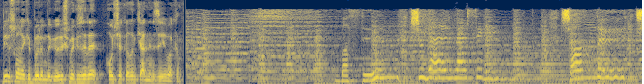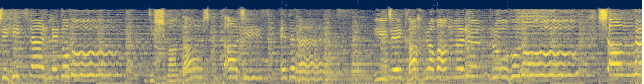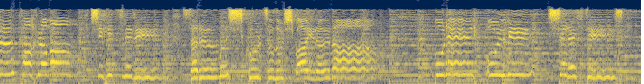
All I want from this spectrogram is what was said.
Bir sonraki bölümde görüşmek üzere. Hoşçakalın. Kendinize iyi bakın. Bastığın şu yerler senin Şanlı şehitlerle dolu Düşmanlar taciz edemez Yüce kahramanların ruhunu şanlı kahraman şehitlerim sarılmış kurtuluş bayrağına. Bu ne ulvi şereftir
